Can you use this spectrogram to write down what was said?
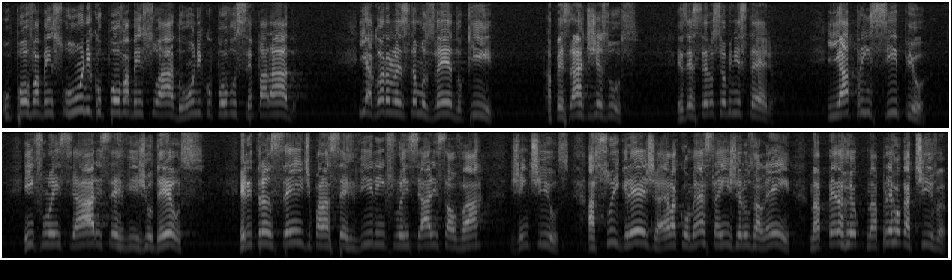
O, povo abenço... o único povo abençoado, o único povo separado. E agora nós estamos vendo que, apesar de Jesus exercer o seu ministério e, a princípio, influenciar e servir judeus, ele transcende para servir, influenciar e salvar gentios. A sua igreja, ela começa em Jerusalém na prerrogativa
